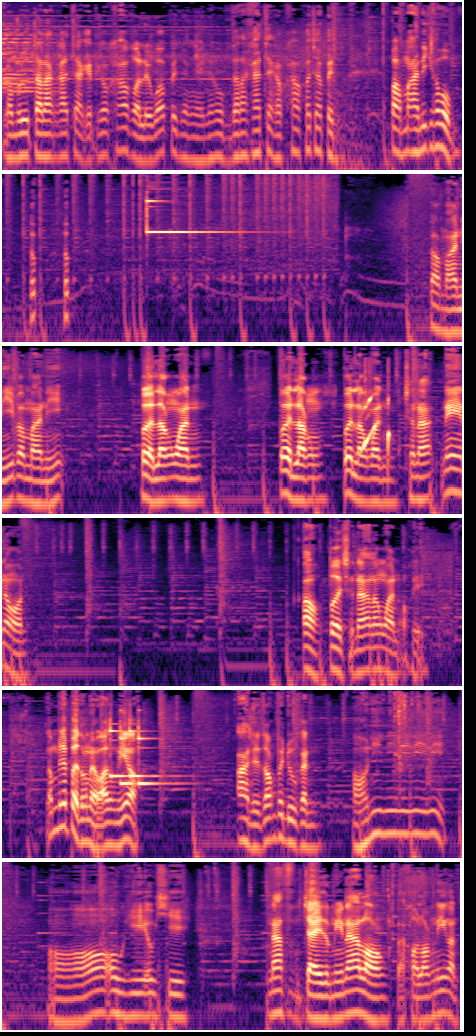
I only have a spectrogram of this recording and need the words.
เรามาดูตารางการจ่ายกันคร่าวๆก่อนเลยว่าเป็นยังไงนะครับผมตารางการจ่ายคร่าวๆก็จะเป็นประมาณนี้ครับผมฮึบฮึบประมาณนี้ประมาณนี้ เปิดรางวัล เปิดรางเปิดรางวัลชนะแน่นอนอ้าวเปิดชนะรางวัลโอเค แล้วมันจะเปิดตรงไหนวะตรงนี้เหรออ่าเดี๋ยวต้องไปดูกัน อ๋อนี่นี่นี่นี่อ๋อ โอเค โอเค น่าสนใจตรงนี้น่าลอง แต่ขอลองนี่ก่อน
